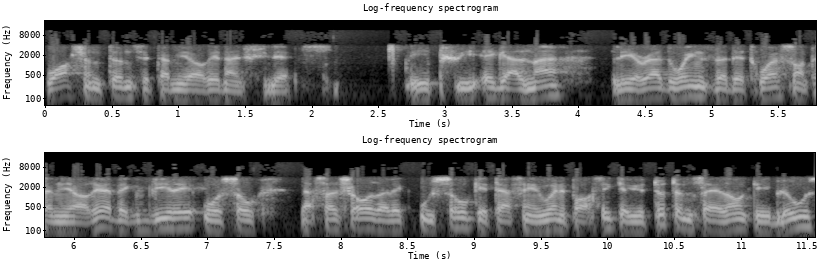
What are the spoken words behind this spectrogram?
Washington s'est amélioré dans le filet. Et puis également, les Red Wings de Détroit sont améliorés avec Viré Osso. La seule chose avec Osso qui était à Saint-Louis l'année passée, qui a eu toute une saison avec les Blues,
